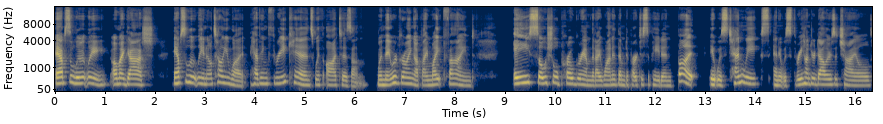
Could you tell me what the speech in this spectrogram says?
Absolutely. Oh my gosh. Absolutely. And I'll tell you what, having three kids with autism, when they were growing up, I might find a social program that I wanted them to participate in, but it was 10 weeks and it was $300 a child.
